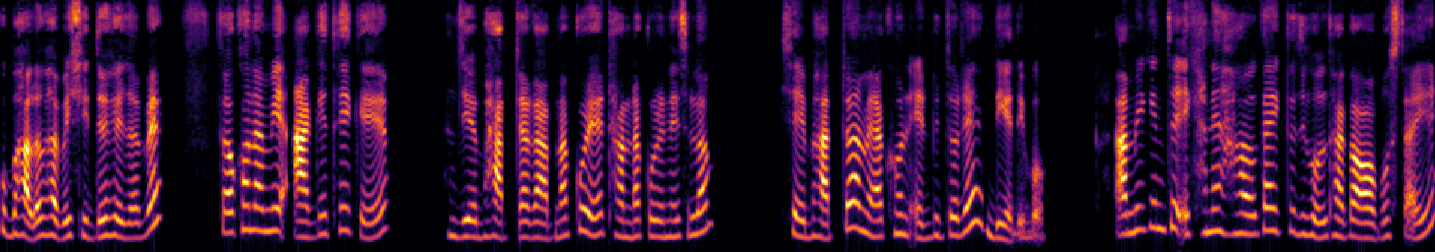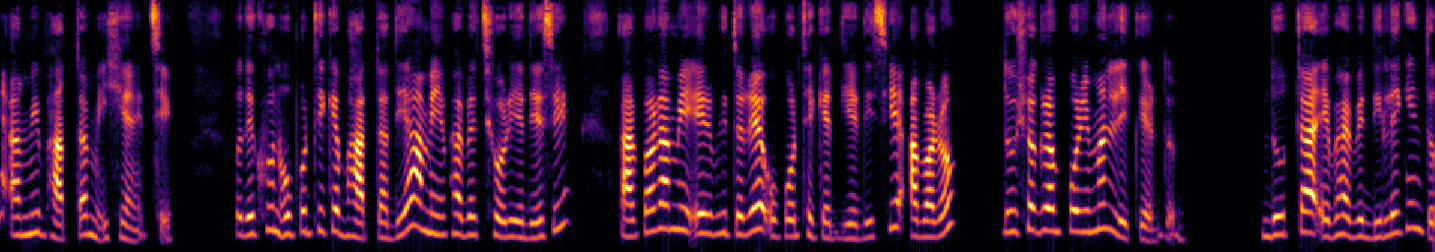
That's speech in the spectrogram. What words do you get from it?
খুব ভালোভাবে সিদ্ধ হয়ে যাবে, তখন আমি আগে থেকে যে ভাতটা রান্না করে, ঠান্ডা করে নিয়েছিলাম, সেই ভাতটা আমি এখন এর ভিতরে দিয়ে দিব। আমি কিন্তু এখানে হালকা একটু ঝোল থাকা অবস্থায় আমি ভাতটা মিশিয়ে নিচ্ছি। তো দেখুন, উপর থেকে ভাতটা দিয়ে আমি এভাবে ছড়িয়ে দিয়েছি। তারপর আমি এর ভিতরে উপর থেকে দিয়ে দিছি আবারও দুশো গ্রাম পরিমাণ লিকুইড দুধ। দুধটা এভাবে দিলে কিন্তু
